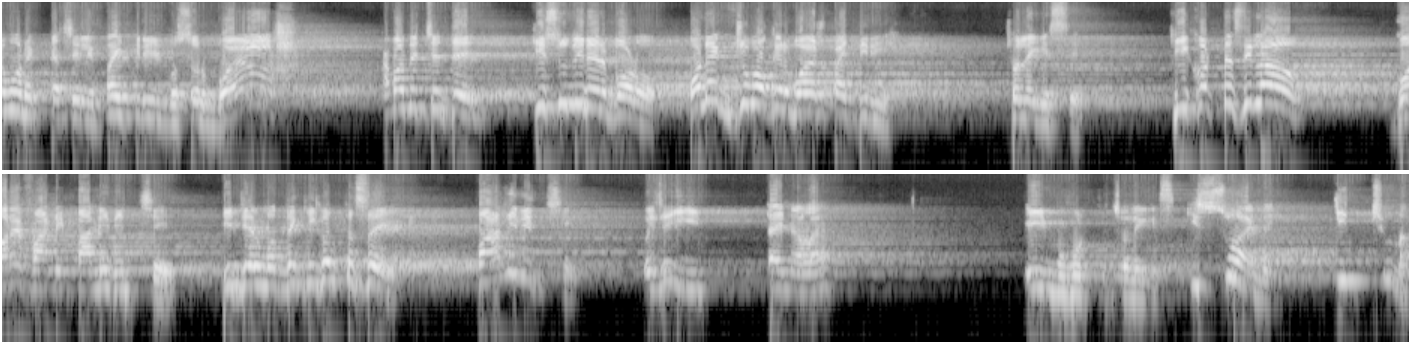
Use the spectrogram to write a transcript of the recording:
এমন একটা ছেলে, পঁয়ত্রিশ বছর বয়স। আমাদের চেতে কিছুদিনের বড়, অনেক যুবকের বয়স পঁয়ত্রিশ। চলে গেছে। কি করতেছিল? ঘরে পানি পানি দিচ্ছে। ইটের মধ্যে কি করতেছে? পানি দিচ্ছে। ওই যে ইট, তাই নালায় এই মুহূর্তে চলে গেছে। কিচ্ছু হয় নাই। কিচ্ছু না।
